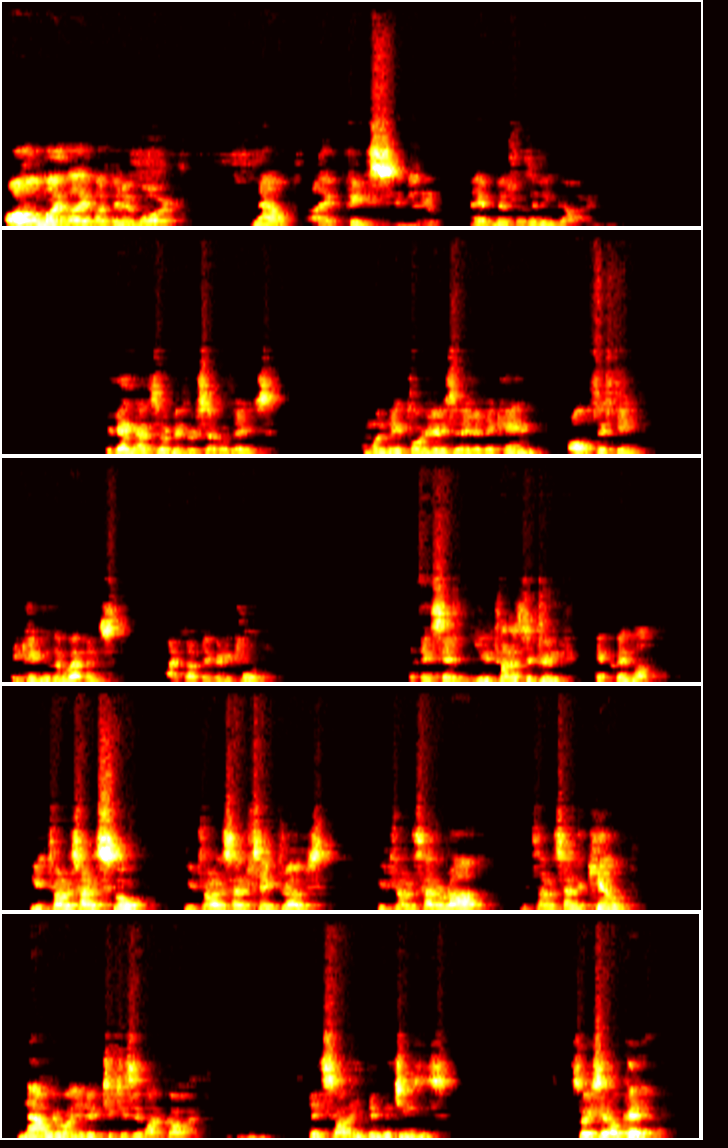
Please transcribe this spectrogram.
All my life I've been at war. Now I have peace. I have met the living God. The gang observed me for several days. And one day, four days later, they came, all 15. They came with their weapons. I thought they were going to kill me. But they said, You taught us to drink, Ekbemba. You taught us how to smoke. You taught us how to take drugs. You taught us how to rob. You taught us how to kill. Now we want you to teach us about God. Mm-hmm. They saw he'd been with Jesus. So he said, Okay,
